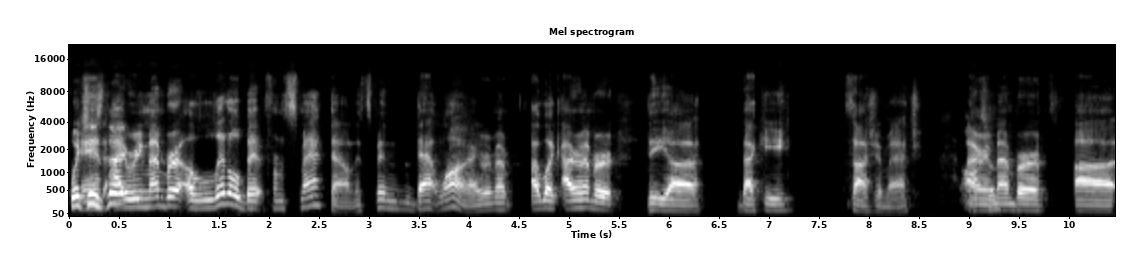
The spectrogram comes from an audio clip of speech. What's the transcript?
Which and is the, I remember a little bit from SmackDown. It's been that long. I remember. I like. I remember the uh, Becky Sasha match. I remember uh,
